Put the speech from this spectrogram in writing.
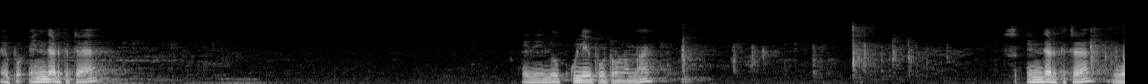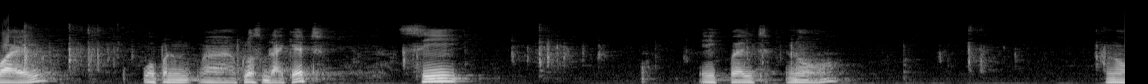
இப்போ இந்த இடத்துல இதையும் லூப்புக்குள்ளேயே போட்டோம் நம்ம. இந்த இடத்துல while open close bracket C equals no. No.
